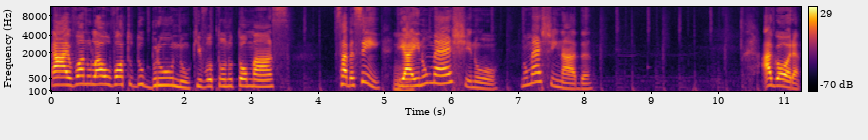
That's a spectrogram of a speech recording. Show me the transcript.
ah, eu vou anular o voto do Bruno, que votou no Tomás. Sabe assim? E Uhum. aí não mexe no. Não mexe em nada. Agora,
